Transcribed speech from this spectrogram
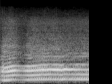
Uh-huh.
